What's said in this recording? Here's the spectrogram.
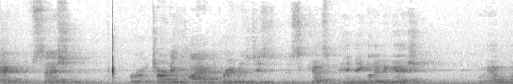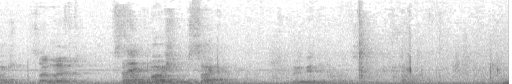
executive session for attorney-client privileges to discuss pending litigation. Do we have a motion? So moved. Second. Motion, second.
